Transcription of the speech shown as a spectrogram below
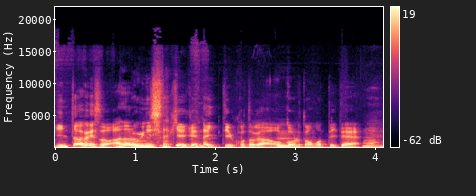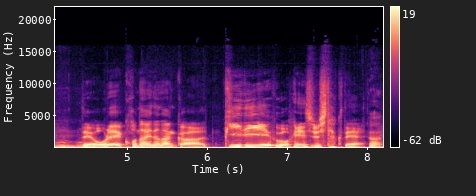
インターフェースをアナログにしなきゃいけないっていうことが起こると思っていて、で俺この間なんか PDF を編集したくて、はい。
